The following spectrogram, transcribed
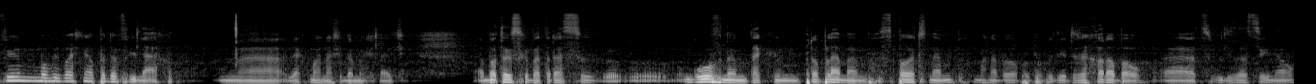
film mówi właśnie o pedofilach, jak można się domyśleć bo to jest chyba teraz y, y, głównym takim problemem społecznym, można byłoby powiedzieć, że chorobą e, cywilizacyjną.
